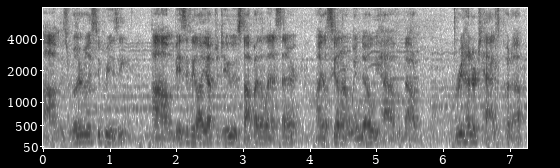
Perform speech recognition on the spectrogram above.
Um, it's really, really super easy. Um, basically, all you have to do is stop by the Landis Center. Uh, you'll see on our window we have about 300 tags put up.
